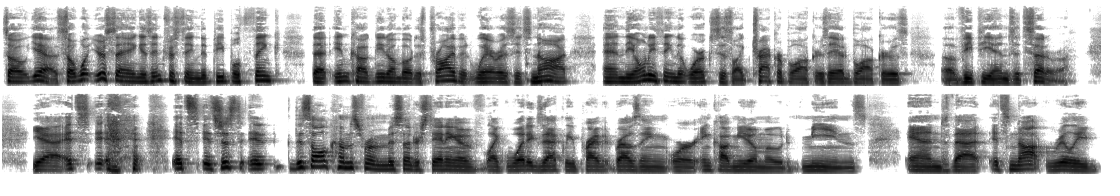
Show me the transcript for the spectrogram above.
So yeah, so what you're saying is interesting that people think that incognito mode is private, whereas it's not, and the only thing that works is like tracker blockers, ad blockers, uh, VPNs, etc. Yeah, it's it, it's it's just it. This all comes from a misunderstanding of like what exactly private browsing or incognito mode means, and that it's not really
